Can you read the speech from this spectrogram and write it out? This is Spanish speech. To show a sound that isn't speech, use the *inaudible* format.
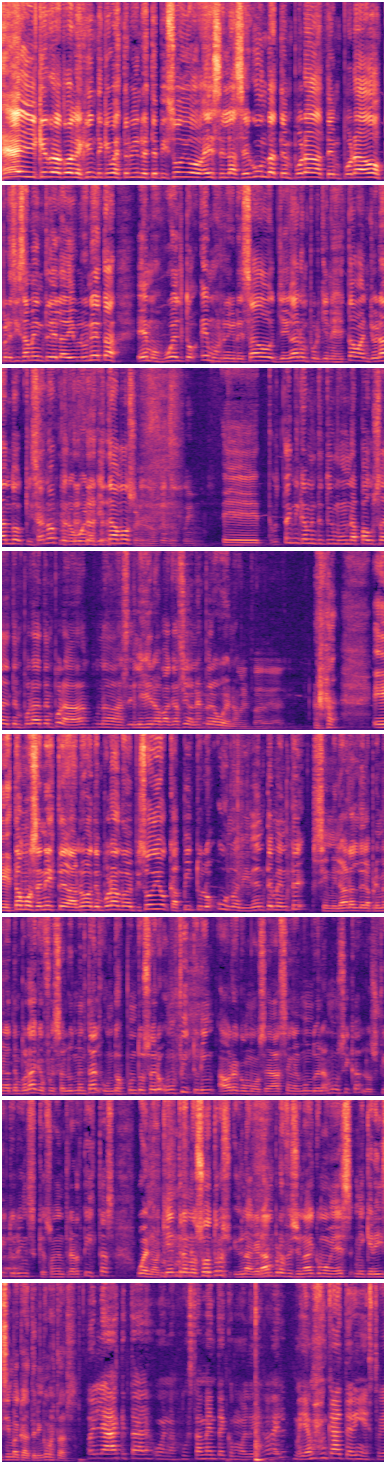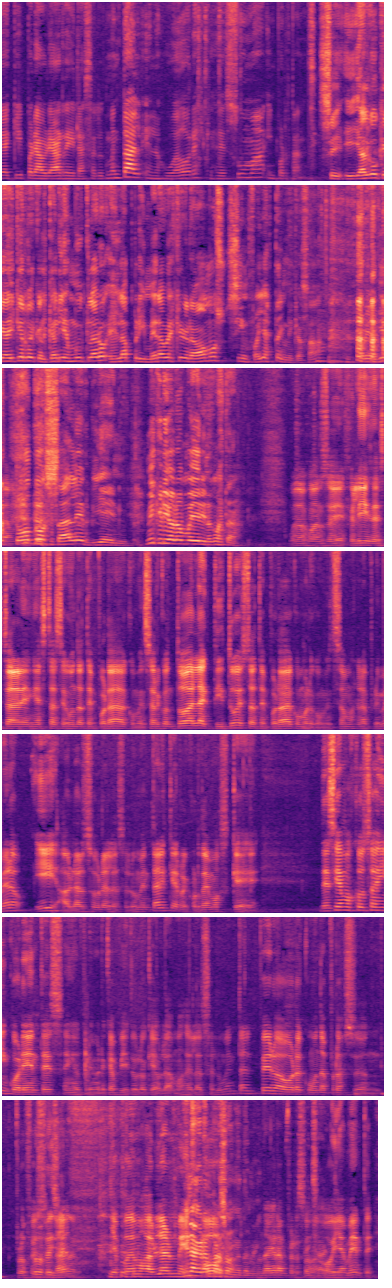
Hey, ¿qué tal a toda la gente que va a estar viendo este episodio? Es la segunda temporada, temporada 2 precisamente de la Dibluneta. Hemos vuelto, hemos regresado, llegaron por quienes estaban llorando, quizá no, pero bueno, aquí estamos. *laughs* Pero nunca nos fuimos. Eh, técnicamente tuvimos una pausa de temporada a temporada, unas ligeras vacaciones, pero, por bueno. culpa de alguien. *laughs* Eh, estamos en esta nueva temporada, nuevo episodio, capítulo 1, evidentemente, similar al de la primera temporada, que fue Salud Mental, un 2.0, un featuring, ahora como se hace en el mundo de la música, los featurings que son entre artistas. Bueno, aquí entre *laughs* nosotros y una gran profesional como es mi queridísima Katherine, ¿cómo estás? Hola, ¿qué tal? Bueno, justamente como lo dijo él, me llamo *laughs* Katherine y estoy aquí para hablar de la salud mental en los jugadores, que es de suma importancia. Sí, y algo que hay que recalcar y es muy claro, es la primera vez que grabamos sin fallas técnicas, ¿ah? Porque aquí todo sale bien. Mi querido Aaron Ballerino, ¿cómo está? Bueno, Juanse, feliz de estar en esta segunda temporada, comenzar con toda la actitud esta temporada como lo comenzamos en la primera y hablar sobre la salud mental, que recordemos que decíamos cosas incoherentes en el primer capítulo que hablamos de la salud mental, pero ahora con una profesión, profesional, Profesional. ya podemos hablar *laughs* mejor. una gran persona también. Una gran persona, Exacto. obviamente.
